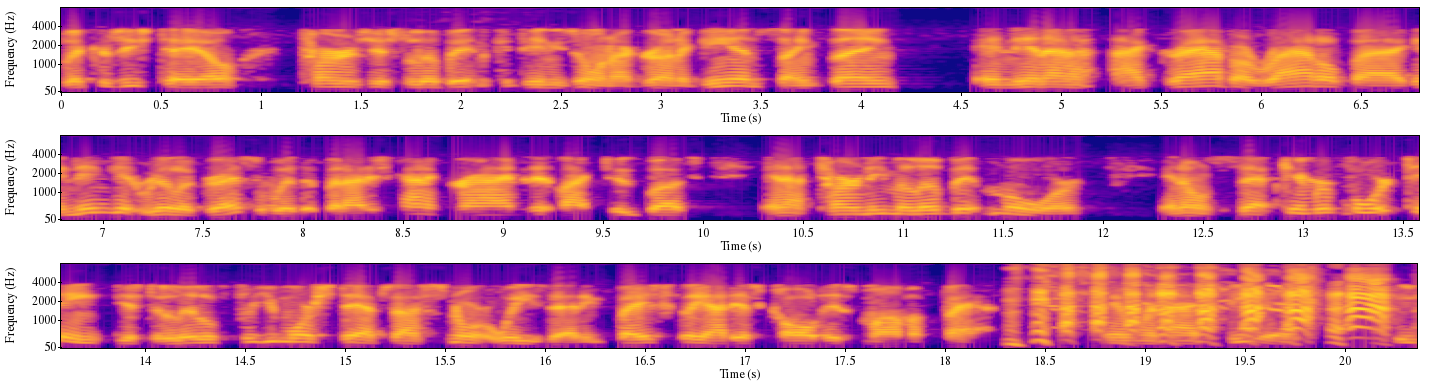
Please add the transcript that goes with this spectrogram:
flickers his tail, turns just a little bit and continues on. I grunt again, same thing. And then I, I grab a rattle bag and didn't get real aggressive with it, but I just kind of grinded it like two bucks and I turned him a little bit more. And on September 14th, just a little few more steps, I snort wheeze at him. Basically, I just called his mama fat. and when I did, he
